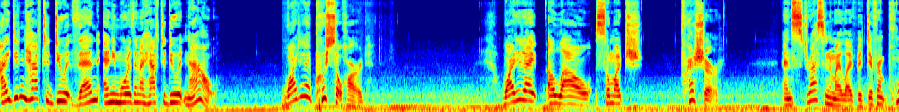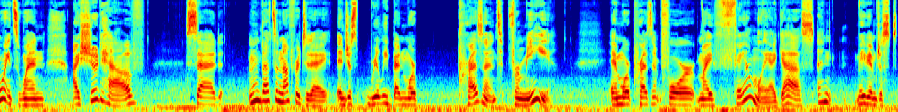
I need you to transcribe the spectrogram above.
I didn't have to do it then any more than I have to do it now. Why did I push so hard? Why did I allow so much pressure and stress into my life at different points when I should have said, mm, that's enough for today and just really been more present for me and more present for my family, I guess. And maybe I'm just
